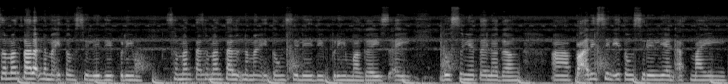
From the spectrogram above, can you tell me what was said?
Samantala naman itong si Lady Prim, samantala, samantala naman itong si Lady Prima guys ay gusto niya talagang ah, paalisin itong si Lilian at may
